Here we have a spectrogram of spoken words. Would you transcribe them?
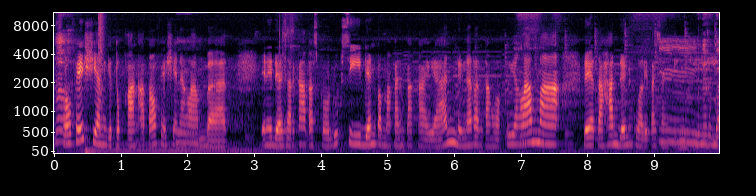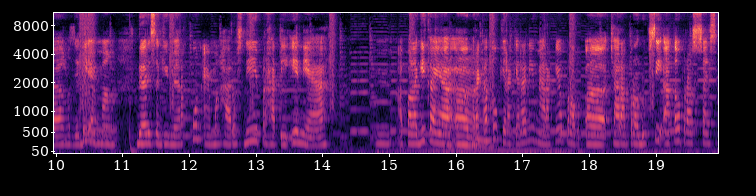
slow fashion gitu kan, atau fashion yang Hmm. lambat. Ini didasarkan atas produksi dan pemakaian pakaian dengan rentang waktu yang lama, daya tahan dan kualitas yang Hmm, tinggi. bener banget. Jadi emang dari segi merek pun emang harus diperhatiin ya. Hmm, apalagi kayak eh, Hmm. mereka tuh kira-kira nih mereknya pro- eh, cara produksi atau proses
